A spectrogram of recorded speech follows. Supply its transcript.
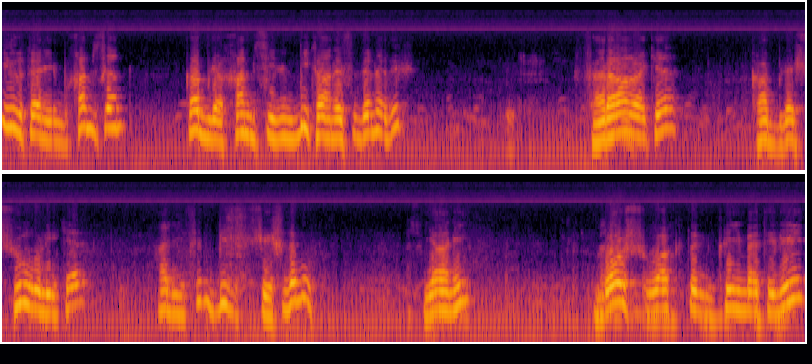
İğtenim hamsen kable hamsinin bir tanesi de nedir? Feragake kable şulike hadisin bir de bu. Yani boş vaktin kıymetini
